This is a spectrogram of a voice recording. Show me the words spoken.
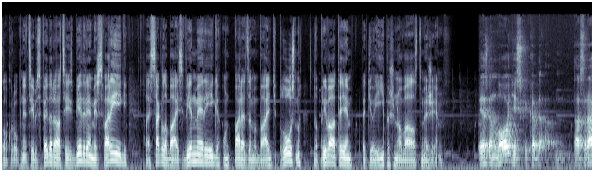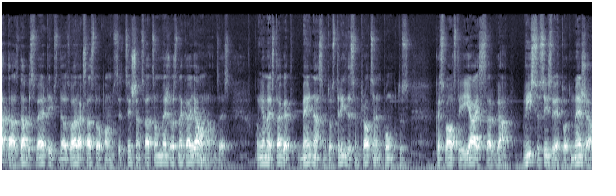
Koku rūpniecības federācijas biedriem ir svarīgi, lai saglabājas vienmērīga un paredzama baļķa plūsma no privātajiem, bet jo īpaši no valsts mežiem. Diezgan loģiski, ka tās retās dabas vērtības daudz vairāk sastopamas ir ciršanas vecuma mežos nekā jaunaudzēs. Un ja mēs tagad mēģināsim tos 30% punktus, kas valstī jāaizsargā, visus izvietot mežā,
